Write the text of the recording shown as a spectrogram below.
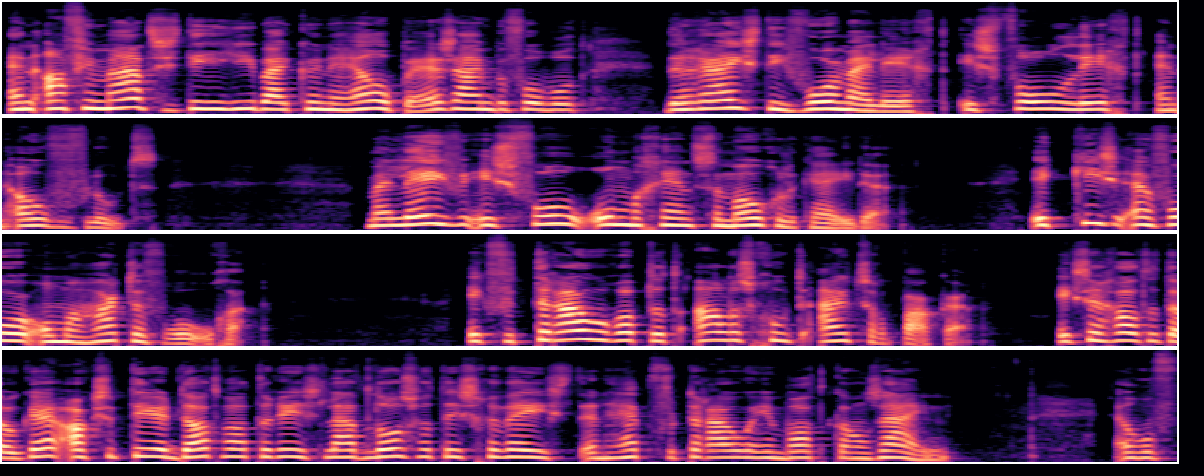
En affirmaties die je hierbij kunnen helpen zijn bijvoorbeeld de reis die voor mij ligt is vol licht en overvloed. Mijn leven is vol onbegrensde mogelijkheden. Ik kies ervoor om mijn hart te volgen. Ik vertrouw erop dat alles goed uit zal pakken. Ik zeg altijd ook, hè, accepteer dat wat er is, laat los wat is geweest en heb vertrouwen in wat kan zijn. Of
